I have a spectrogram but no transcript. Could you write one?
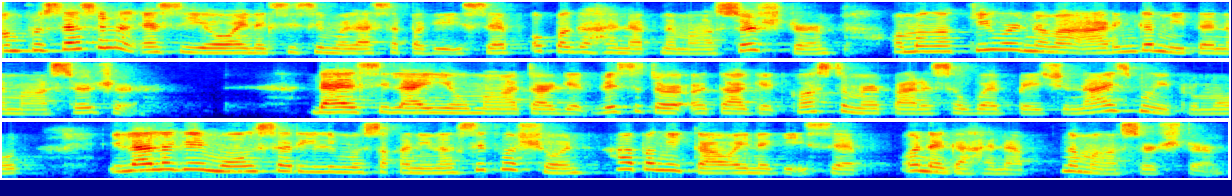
Ang proseso ng SEO ay nagsisimula sa pag-iisip o paghahanap ng mga search term o mga keyword na maaaring gamitin ng mga searcher. Dahil sila yung mga target visitor o target customer para sa webpage na nais mong i-promote, ilalagay mo ang sarili mo sa kanilang sitwasyon habang ikaw ay nag-iisip o naghahanap ng mga search term.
